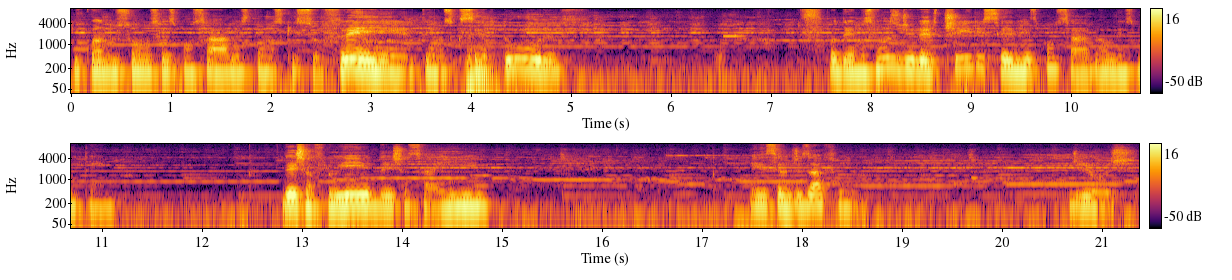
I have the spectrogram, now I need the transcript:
que quando somos responsáveis temos que sofrer, temos que ser duras. Podemos nos divertir e ser responsável ao mesmo tempo. Deixa fluir, deixa sair. Esse é o desafio de hoje.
